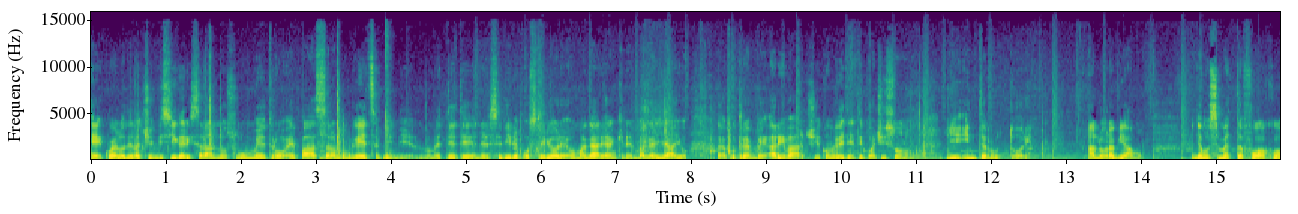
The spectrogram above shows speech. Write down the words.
e quello dell'accendisigari saranno su un metro e passa la lunghezza quindi lo mettete nel sedile posteriore o magari anche nel bagagliaio eh, potrebbe arrivarci. E come vedete qua ci sono gli interruttori. Allora abbiamo vediamo se mette a fuoco.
